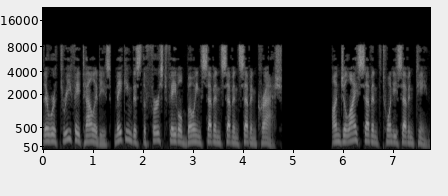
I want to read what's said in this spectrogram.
There were three fatalities, making this the first fatal Boeing 777 crash. On July 7, 2017,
